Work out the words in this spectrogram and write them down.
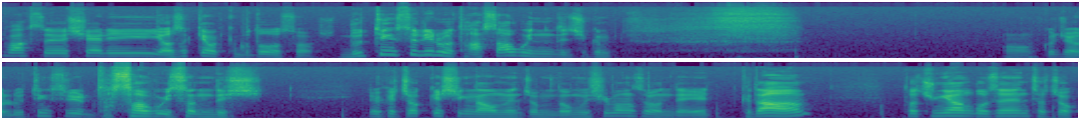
자, 셜크박스 쉘이 6개밖에 못 얻었어. 루팅 3로 다 싸우고 있는데 지금 어, 그죠. 루팅 3로 다 싸우고 있었는데 씨. 이렇게 적게씩 나오면 좀 너무 실망스러운데. 그다음 더 중요한 곳은 저쪽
